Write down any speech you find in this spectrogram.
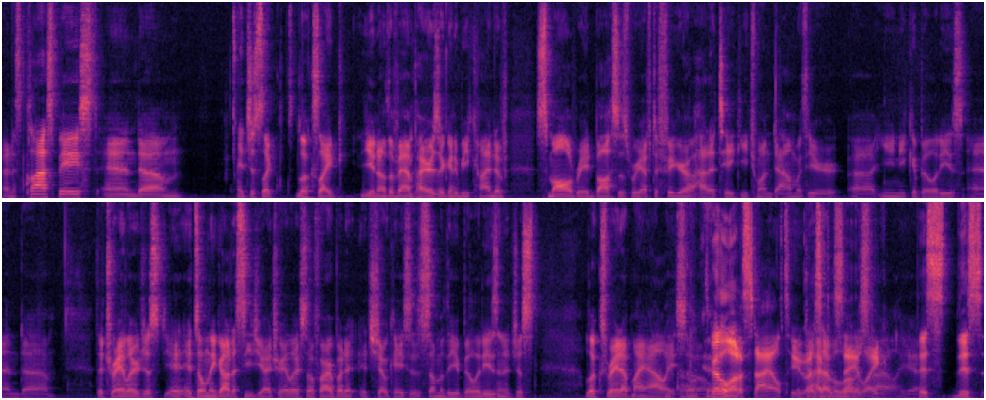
And it's class based, and um, it just like looks like you know the vampires are going to be kind of small raid bosses where you have to figure out how to take each one down with your uh, unique abilities and um, the trailer just it, it's only got a cgi trailer so far but it, it showcases some of the abilities and it just looks right up my alley. So It's got a lot of style too. It I have, have to a say, lot of like style, yeah. this this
